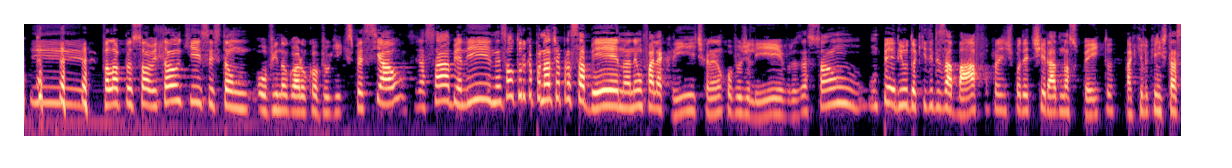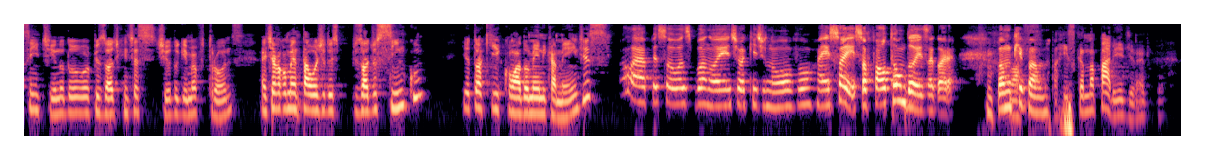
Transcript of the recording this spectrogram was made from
E falar pessoal então que vocês estão ouvindo agora o Covil Geek especial. Vocês já sabem ali, nessa altura o campeonato já é pra saber, não é nenhum falha crítica, não é nenhum Covil de livros, é só um, um período aqui de desabafo pra gente poder tirar do nosso peito aquilo que a gente tá sentindo do episódio que a gente assistiu do Game of Thrones. A gente vai comentar hoje do episódio 5. E eu tô aqui com a Domênica Mendes. Olá, pessoas. Boa noite. Eu aqui de novo. É isso aí. Só faltam dois agora. Vamos que Nossa, vamos. Tá riscando na parede, né?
